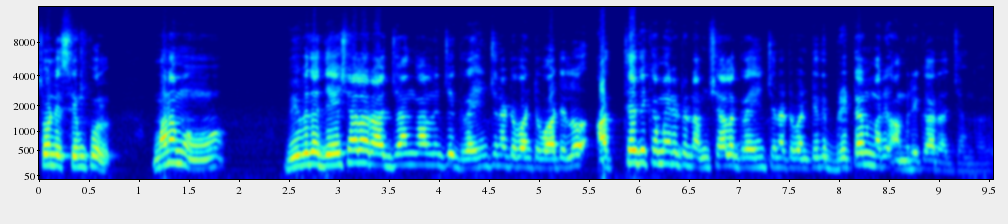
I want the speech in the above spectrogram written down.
చూడండి సింపుల్. మనము వివిధ దేశాల రాజ్యాంగాల నుంచి గ్రహించినటువంటి వాటిలో అత్యధికమైనటువంటి అంశాలు గ్రహించినటువంటిది బ్రిటన్ మరియు అమెరికా రాజ్యాంగాలు.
